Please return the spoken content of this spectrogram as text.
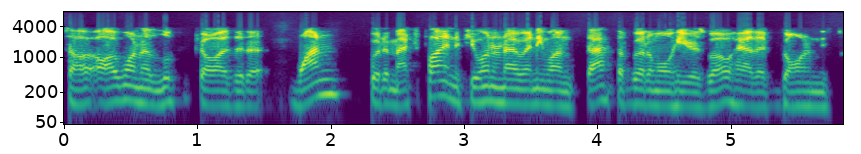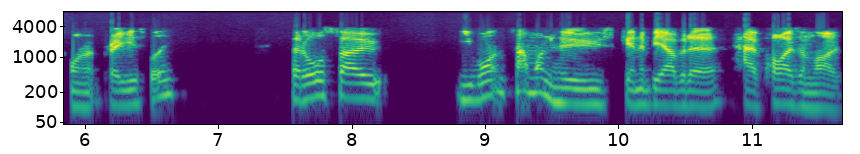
So I want to look at guys that are one good at match play, and if you want to know anyone's stats, I've got them all here as well, how they've gone in this tournament previously. But also, you want someone who's going to be able to have highs and lows,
